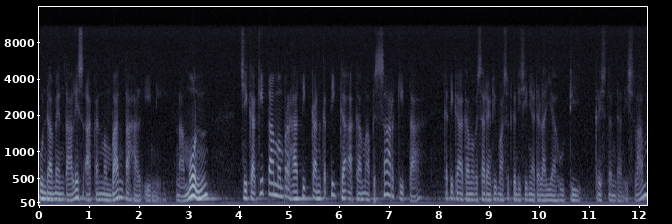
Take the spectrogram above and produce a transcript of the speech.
fundamentalis akan membantah hal ini. Namun, jika kita memperhatikan ketiga agama besar kita, ketiga agama besar yang dimaksudkan di sini adalah Yahudi, Kristen dan Islam,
